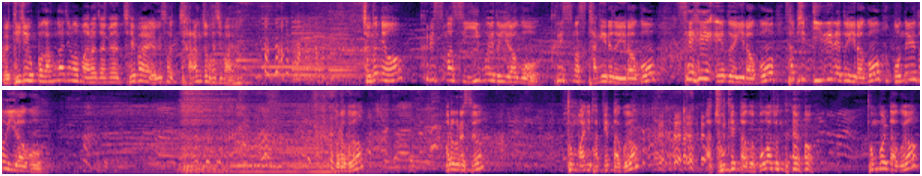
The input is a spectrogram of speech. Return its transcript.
그 DJ 오빠가 한 가지만 말하자면 제발 여기서 자랑 좀 하지 마요. 저는요 크리스마스 이브에도 일하고 크리스마스 당일에도 일하고 새해에도 일하고 31일에도 일하고 오늘도 일하고 뭐라고요? 뭐라 그랬어요? 돈 많이 받겠다고요? 아 좋겠다고요? 뭐가 좋나요? 돈 벌다고요?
